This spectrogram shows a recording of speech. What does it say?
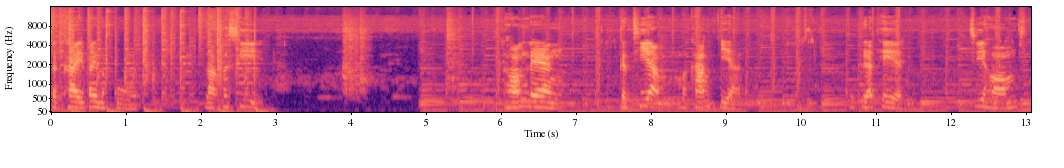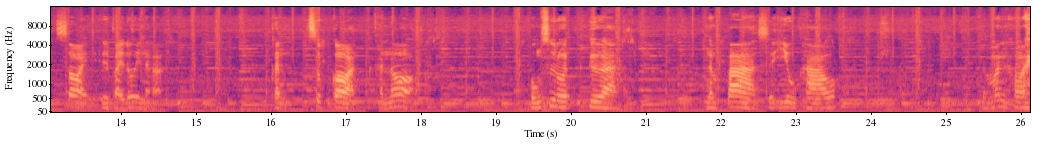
ตะไคร้ใบมะกรูดหลากผักชีหอมแดง กระเทียม มะขามเปียกมะเขือเทศ ชีหอมซอยเออไปเลยนะคะ ขันซุปกอนขันนอผงสุรสเกลือ น้ำปลาซีอิ๊วขาว น้ำมันหอย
